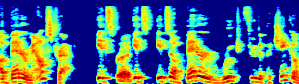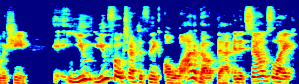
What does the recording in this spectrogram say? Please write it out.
a better mousetrap. It's right. it's it's a better route through the pachinko machine. You you folks have to think a lot about that, and it sounds like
